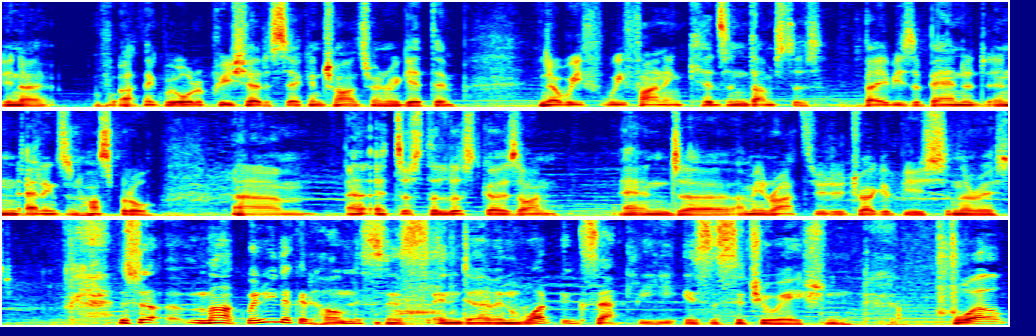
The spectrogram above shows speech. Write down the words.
you know, I think we all appreciate a second chance when we get them. You know, we we finding kids in dumpsters, babies abandoned in Addington Hospital, um, it just the list goes on, and uh, I mean right through to drug abuse and the rest. So, Mark, when you look at homelessness in Durban, what exactly is the situation? Well,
